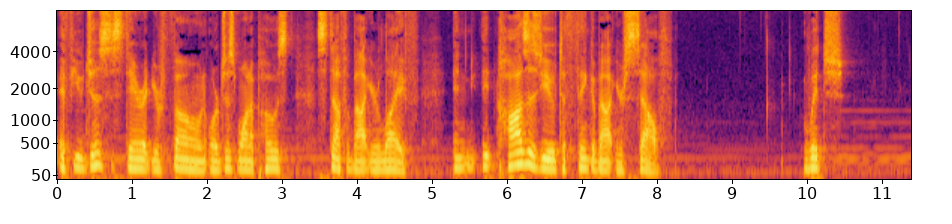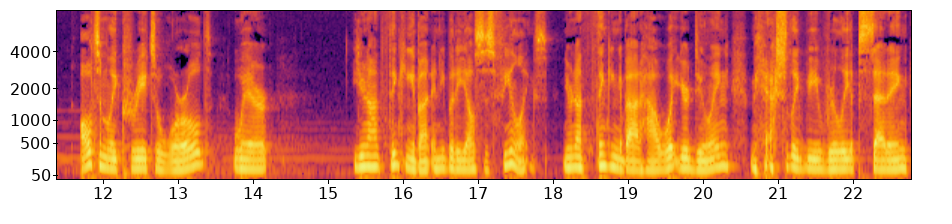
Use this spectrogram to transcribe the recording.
if you just stare at your phone or just want to post stuff about your life, and it causes you to think about yourself which ultimately creates a world where you're not thinking about anybody else's feelings. You're not thinking about how what you're doing may actually be really upsetting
